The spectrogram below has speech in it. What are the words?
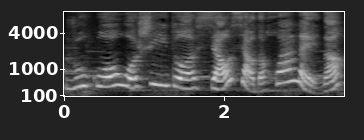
如果我是一朵小小的花蕾呢，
